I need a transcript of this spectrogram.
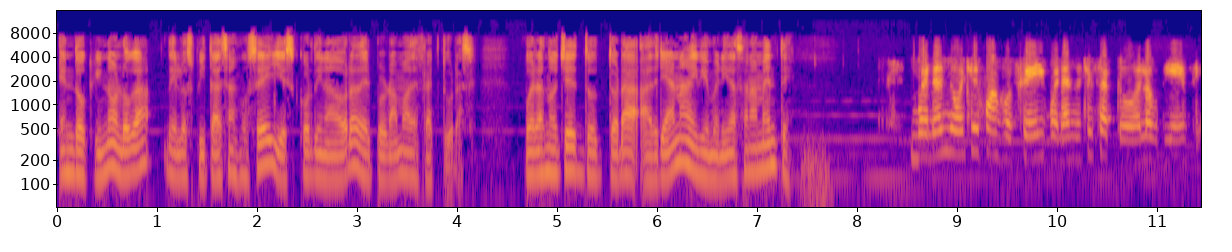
endocrinóloga del Hospital San José y es coordinadora del programa de fracturas. Buenas noches, doctora Adriana, y bienvenida sanamente. Buenas noches, Juan José, y buenas noches a toda la audiencia.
